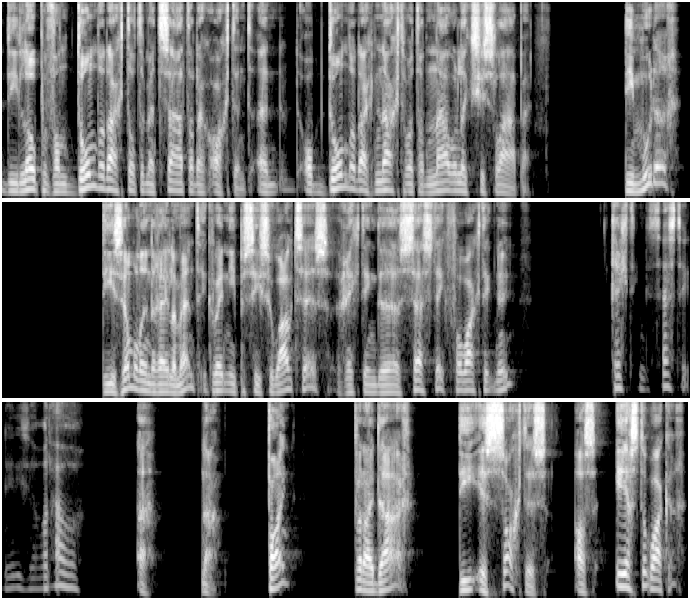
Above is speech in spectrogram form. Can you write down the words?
die lopen van donderdag tot en met zaterdagochtend. En op donderdagnacht wordt er nauwelijks geslapen. Die moeder, die is helemaal in de reglement. Ik weet niet precies hoe oud ze is. Richting de 60 verwacht ik nu. Richting de 60? Nee, die is al wat ouder. Ah, nou, fijn. Vanuit daar, die is ochtends als eerste wakker.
